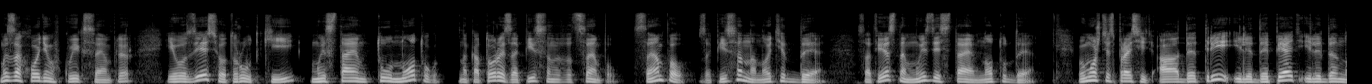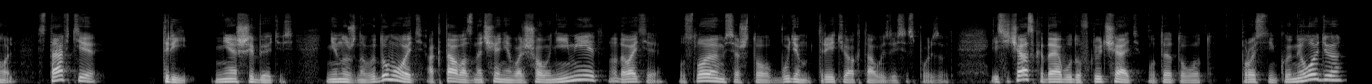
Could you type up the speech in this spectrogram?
Мы заходим в Quick Sampler, и вот здесь вот root key мы ставим ту ноту, на которой записан этот сэмпл. Сэмпл записан на ноте D. Соответственно, мы здесь ставим ноту D. Вы можете спросить, а D3 или D5 или D0? Ставьте 3, не ошибетесь. Не нужно выдумывать, октава значения большого не имеет. Ну, давайте условимся, что будем третью октаву здесь использовать. И сейчас, когда я буду включать вот эту вот простенькую мелодию,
